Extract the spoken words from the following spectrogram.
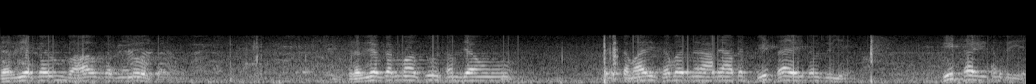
દ્રવ્યકર્મ ભાવ કર્મ નો કર્મમાં શું સમજાવું? તમારી ખબર ને આને આપણે ફિટ થાય એવી થવું જોઈએ. ફિટ થાય એવી થવું જોઈએ?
